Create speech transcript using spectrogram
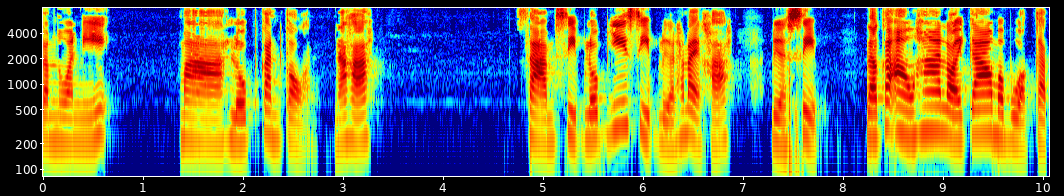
จำนวนนี้มาลบกันก่อนนะคะ 30ลบ20 เหลือเท่าไหร่คะ เหลือ 10 แล้วก็เอา 509 มาบวกกับ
